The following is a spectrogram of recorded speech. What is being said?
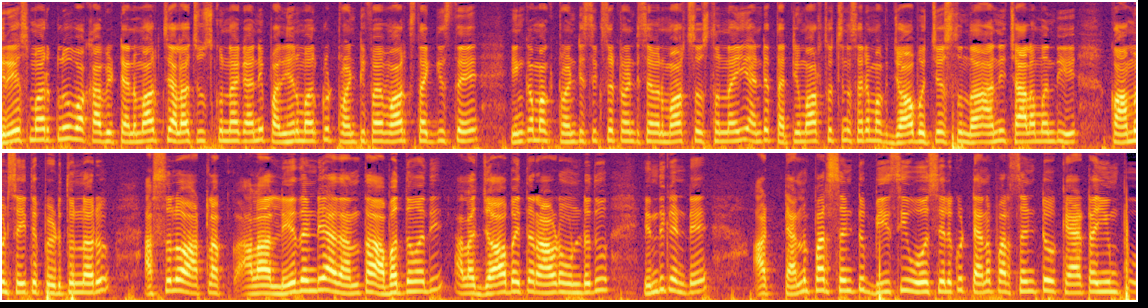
గ్రేస్ మార్కులు ఒక అవి టెన్ మార్క్స్ ఎలా చూసుకున్నా కానీ పదిహేను మార్కులు ట్వంటీ ఫైవ్ మార్క్స్ తగ్గిస్తే ఇంకా మాకు twenty six twenty seven marks వస్తున్నాయి. అంటే థర్టీ మార్క్స్ వచ్చినా సరే మాకు జాబ్ వచ్చేస్తుందా అని చాలామంది కామెంట్స్ అయితే పెడుతున్నారు. అస్సలు అట్లా అలా లేదండి. అది అంతా అబద్ధం అది. అలా జాబ్ అయితే రావడం ఉండదు. ఎందుకంటే ఆ టెన్ పర్సెంట్ బీసీ ఓసీలకు టెన్ పర్సెంట్ కేటాయింపు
